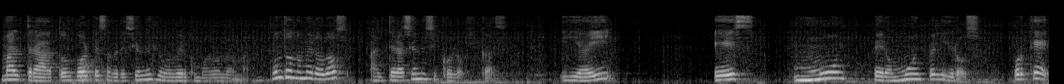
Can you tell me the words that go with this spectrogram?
maltratos, golpes, agresiones, lo va a ver como algo normal. Punto número dos, alteraciones psicológicas. Y ahí es muy, pero muy peligroso. ¿Por qué?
